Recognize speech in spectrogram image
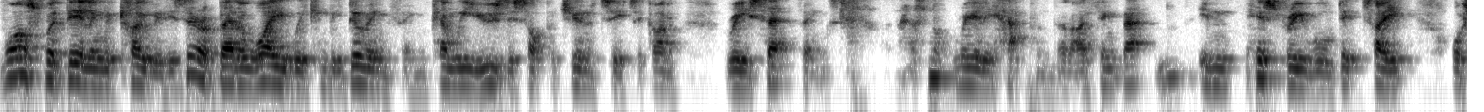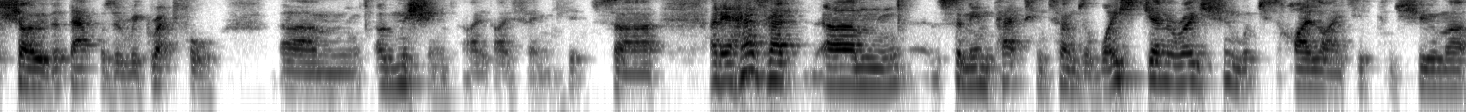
whilst we're dealing with COVID, is there a better way we can be doing things? Can we use this opportunity to kind of reset things? That's not really happened. And I think that in history will dictate or show that that was a regretful um, omission, I, I think. It's uh, And it has had um, some impacts in terms of waste generation, which has highlighted consumer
